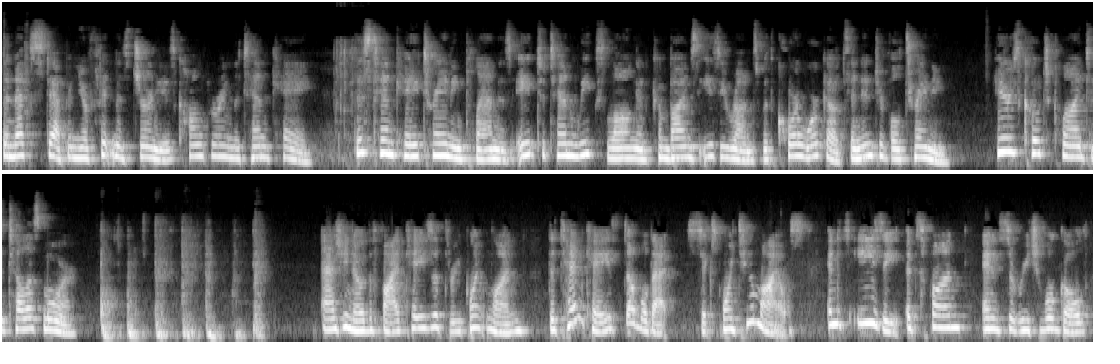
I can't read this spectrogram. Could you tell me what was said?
The next step in your fitness journey is conquering the 10K. This 10K training plan is 8 to 10 weeks long and combines easy runs with core workouts and interval training. Here's Coach Klein to tell us more. As you know, the 5K is a 3.1, the 10K is double that, 6.2 miles. And it's easy, it's fun, and it's a reachable goal,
